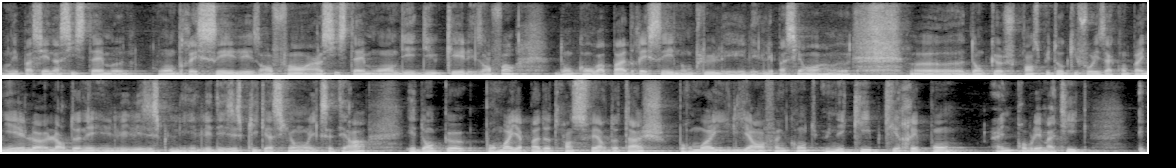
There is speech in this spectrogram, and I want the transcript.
on est passé d'un système où on dressait les enfants à un système où on éduquait les enfants. Donc on ne va pas dresser non plus les, patients. Hein. Euh, donc je pense plutôt qu'il faut les accompagner, leur, donner les, des explications, etc. Et donc euh, pour moi, il n'y a pas de transfert de tâches. Pour moi, il y a en fin de compte une équipe qui répond à une problématique. Et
